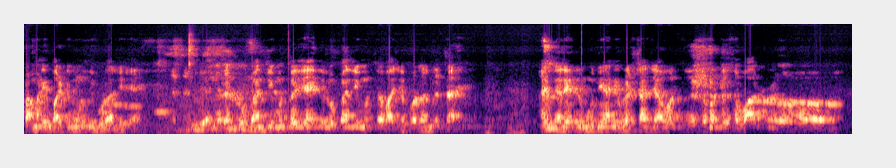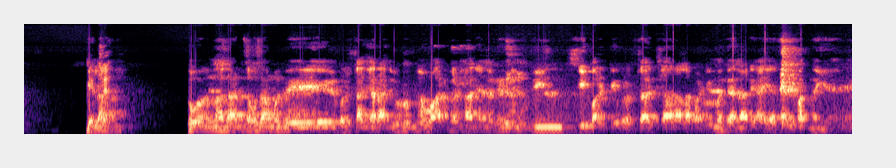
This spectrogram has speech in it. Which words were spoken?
प्रामाणिक पार्टी म्हणून ती पुढे आलेली आहे. कारण लोकांची मतं जी आहे ती लोकांची मतं भाजपला मिळत आहे आणि नरेंद्र मोदी आणि भ्रष्टाचारावर जबरदस्त वार केला. दोन हजार चौदा मध्ये भ्रष्टाचाराच्या विरुद्ध वार करणाऱ्या नरेंद्र मोदींची पार्टी भ्रष्टाचाराला पाठिंबा देणारी आहे अशी अजिबात नाही आहे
